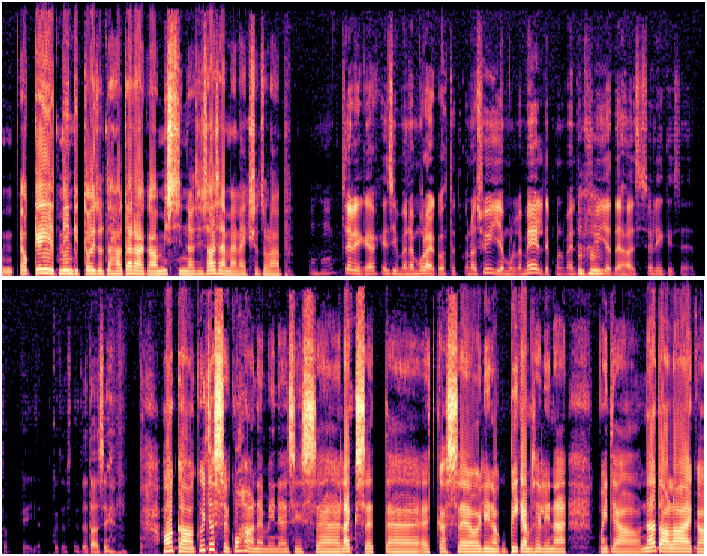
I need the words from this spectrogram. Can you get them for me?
okei okay,, et mingid toidud lähevad ära, aga mis sinna siis asemele, eks ju, tuleb? mm. -hmm. see oligi jah, esimene murekoht, et kuna süüa mulle meeldib, mulle meeldib mm. -hmm. süüa teha, siis oligi see, et okei okay,, et kuidas nüüd edasi aga kuidas see kohanemine siis äh, läks, et, et kas see oli nagu pigem selline, ma ei tea, nädal aega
